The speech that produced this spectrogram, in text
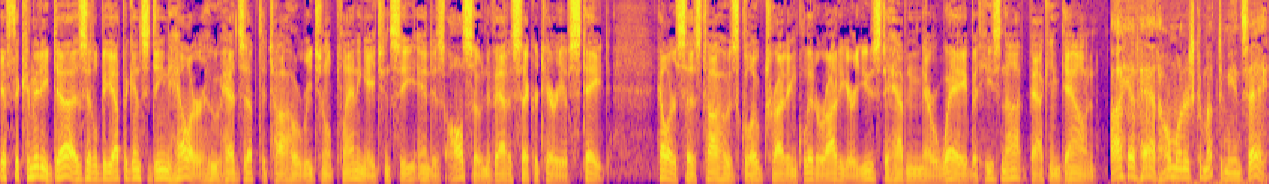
If the committee does, it'll be up against Dean Heller, who heads up the Tahoe Regional Planning Agency and is also Nevada Secretary of State. Heller says Tahoe's globe-trotting glitterati are used to having their way, but he's not backing down. I have had homeowners come up to me and say,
